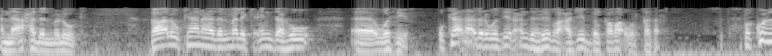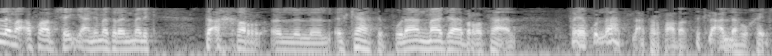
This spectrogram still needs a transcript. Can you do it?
أن أحد الملوك قالوا كان هذا الملك عنده آه، وزير وكان هذا الوزير عنده رضا عجيب بالقضاء والقدر. فكلما أصاب شيء يعني مثلا الملك تأخر الكاتب فلان ما جاء بالرسائل فيقول لا لا ترفع ضغطك لعله خير.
